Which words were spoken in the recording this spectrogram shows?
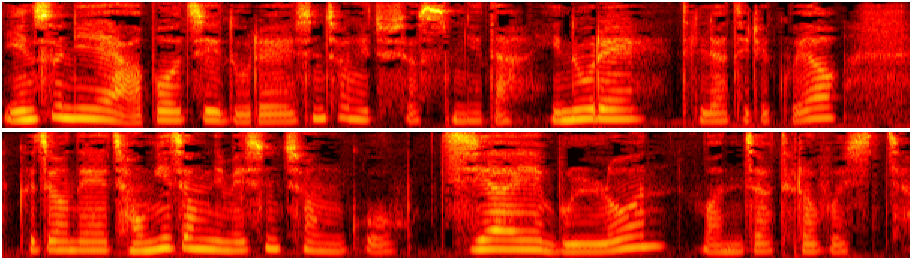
인순이의 아버지 노래 신청해 주셨습니다. 이 노래 들려드리고요. 그 전에 정희정님의 신청곡 지하의 물론 먼저 들어보시죠.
